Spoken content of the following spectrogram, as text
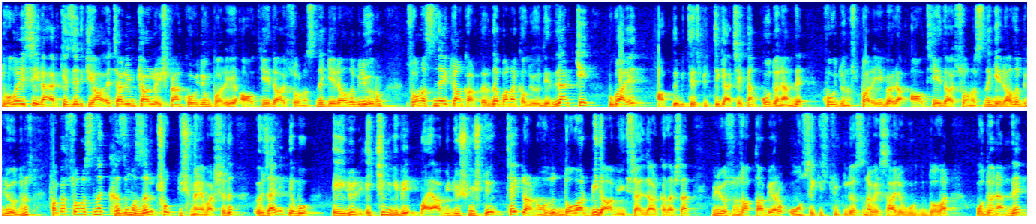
Dolayısıyla herkes dedi ki ya Ethereum karlı iş ben koyduğum parayı 6-7 ay sonrasında geri alabiliyorum. Sonrasında ekran kartları da bana kalıyor. Dediler ki bu gayet haklı bir tespitti. Gerçekten o dönemde koyduğunuz parayı böyle 6-7 ay sonrasında geri alabiliyordunuz. Fakat sonrasında kazım hızları çok düşmeye başladı. Özellikle bu Eylül, Ekim gibi bayağı bir düşmüştü. Tekrar ne oldu? Dolar bir daha bir yükseldi arkadaşlar. Biliyorsunuz hatta bir ara 18 Türk lirasına vesaire vurdu dolar. O dönemde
